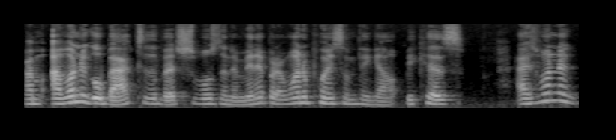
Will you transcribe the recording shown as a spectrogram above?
I'm, I want to go back to the vegetables in a minute, but I want to point something out because I just want to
